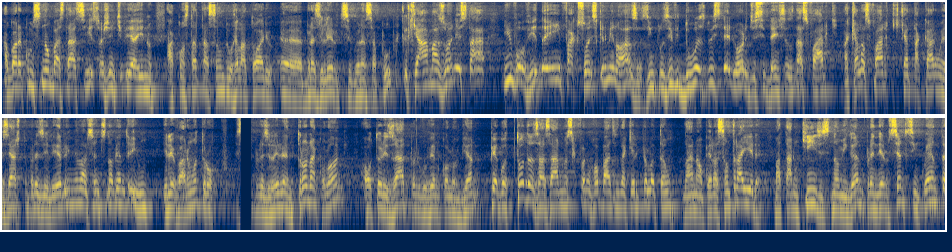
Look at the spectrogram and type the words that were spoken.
Agora, como se não bastasse isso, a gente vê aí no, a constatação do relatório eh, brasileiro de segurança pública que a Amazônia está envolvida em facções criminosas, inclusive duas do exterior, dissidências das Farc, aquelas Farc que atacaram o exército brasileiro em 1991 e levaram o troco. O exército brasileiro entrou na Colômbia, autorizado pelo governo colombiano, pegou todas as armas que foram roubadas daquele pelotão lá na Operação Traíra. Mataram 15, se não me engano, prenderam 150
